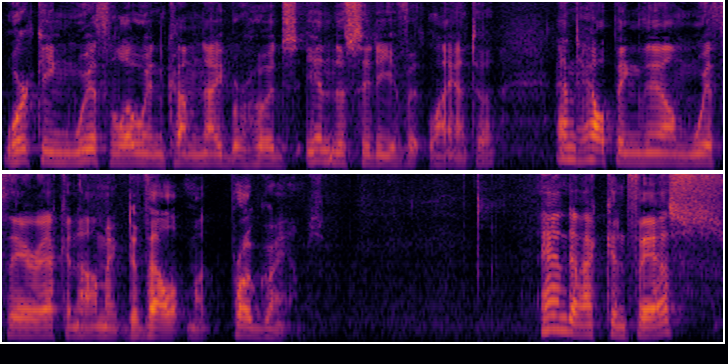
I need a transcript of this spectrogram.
working with low income neighborhoods in the city of Atlanta and helping them with their economic development programs. And I confess,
